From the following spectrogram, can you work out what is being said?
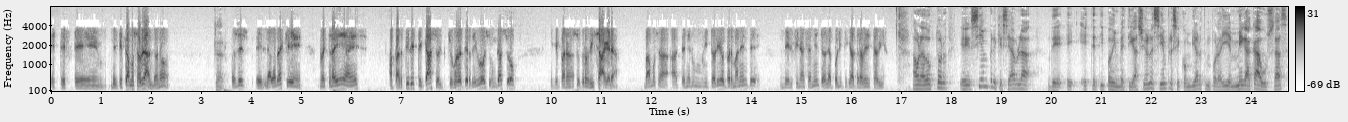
este, eh, del que estamos hablando, ¿no? Claro. Entonces, eh, la verdad es que nuestra idea es, a partir de este caso, el chocolate Rigó es un caso que para nosotros bisagra. Vamos a, tener un monitoreo permanente del financiamiento de la política a través de esta vía. Ahora, doctor, eh, siempre que se habla de e, este tipo de investigaciones siempre se convierten por ahí en megacausas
